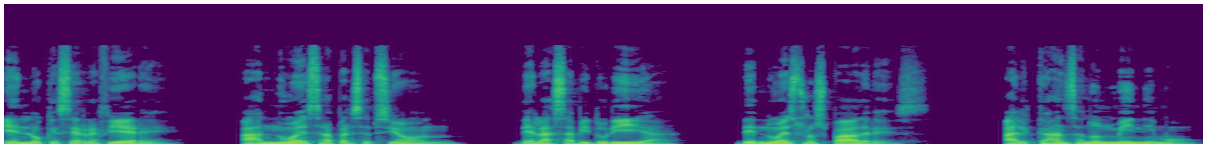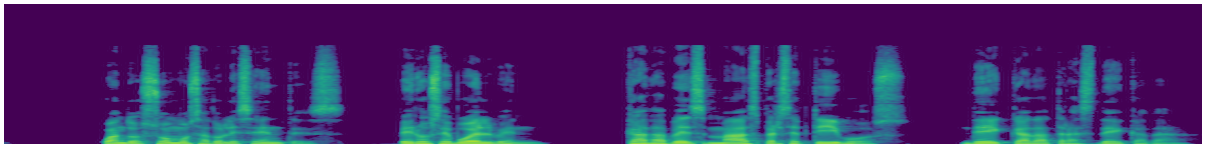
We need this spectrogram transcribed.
En lo que se refiere a nuestra percepción de la sabiduría de nuestros padres, alcanzan un mínimo cuando somos adolescentes, pero se vuelven cada vez más perceptivos década tras década.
